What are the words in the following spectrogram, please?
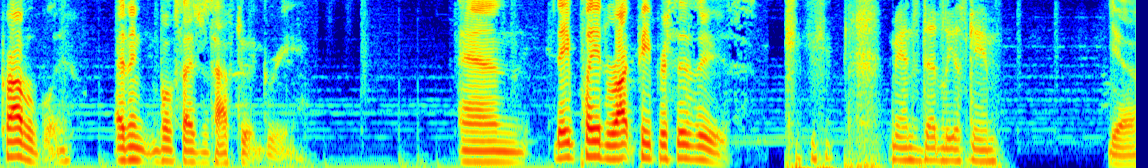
Probably. I think both sides just have to agree. And they played rock paper scissors. Man's deadliest game. Yeah.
